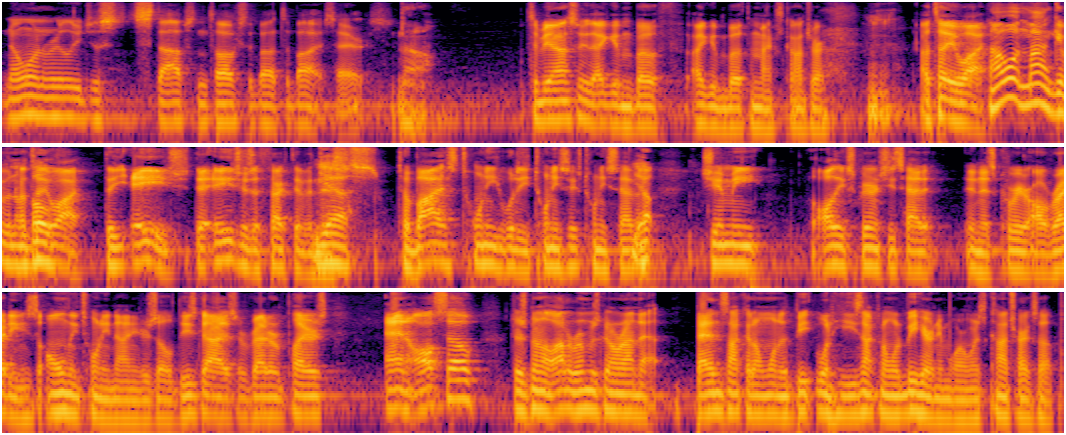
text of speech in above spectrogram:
no one really just stops and talks about Tobias Harris. no. To be honest with you, I give them both. I give them both a max contract. I'll tell you why. I wouldn't mind giving him I'll both. tell you why. The age, the age is effective in this. Yes. Tobias, 20, what is he, 26, 27? Yep. Jimmy, all the experience he's had in his career already, he's only 29 years old. These guys are veteran players. And also, there's been a lot of rumors going around that Ben's not going to want to be, when he's not going to want to be here anymore when his contract's up.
